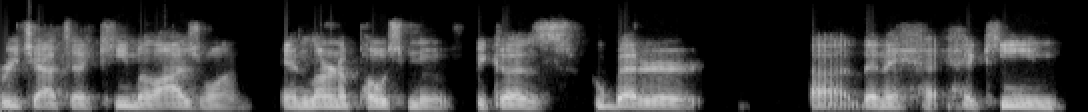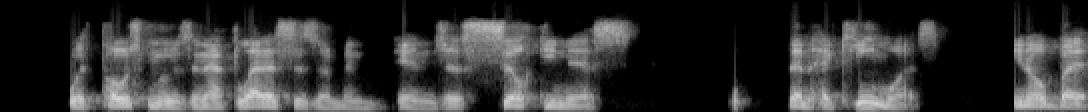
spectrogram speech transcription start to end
reach out to Hakeem Olajuwon and learn a post move because who better uh, than a Hakeem with post moves and athleticism and, and just silkiness than Hakeem was, you know, but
